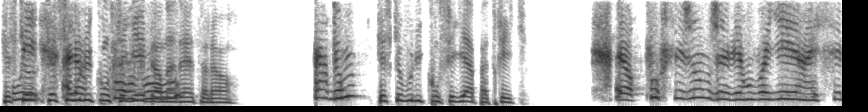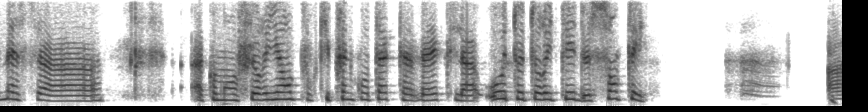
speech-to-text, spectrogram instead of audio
Qu'est-ce Oui, que, qu'est-ce que vous lui conseillez, vous- Bernadette, alors? Pardon? Qu'est-ce que vous lui conseillez à Patrick? Alors pour ces gens, j'avais envoyé un SMS à, à comment Florian pour qu'il prenne contact avec la haute autorité de santé. Ah,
